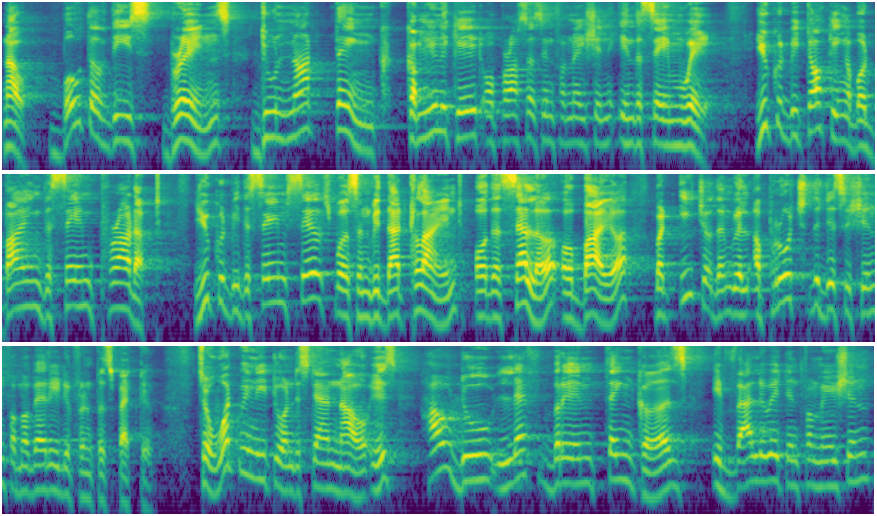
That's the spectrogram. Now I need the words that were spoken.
Now, both of these brains do not think, communicate or process information in the same way. You could be talking about buying the same product you could be the same salesperson with that client or the seller or buyer, but each of them will approach the decision from a very different perspective. So what we need to understand now is how do left brain thinkers evaluate information?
